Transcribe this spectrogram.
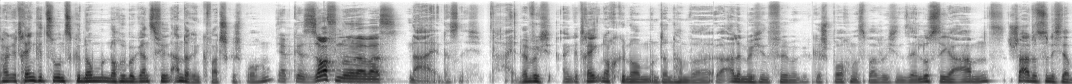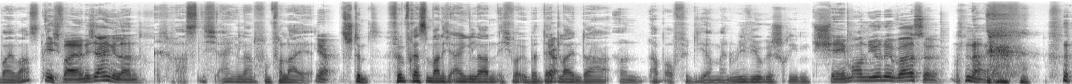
paar Getränke zu uns genommen und noch über ganz vielen anderen Quatsch gesprochen. Ihr habt gesoffen oder was? Nein, das nicht. Nein, wir haben wirklich ein Getränk noch genommen und dann haben wir über alle möglichen Filme ge- gesprochen. Das war wirklich ein sehr lustiger Abend. Schade, dass du nicht dabei warst. Ich war ja nicht eingeladen. Du warst nicht eingeladen vom Verleih. Ja. Stimmt. Filmfressen war nicht eingeladen. Ich war über Deadline da und habe auch für die ja mein Review geschrieben. Shame on Universal. Nein.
